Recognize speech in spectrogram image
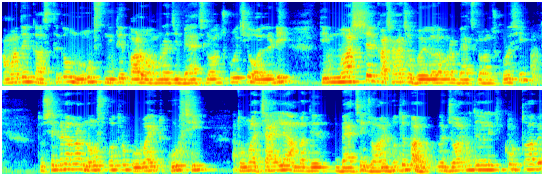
আমাদের কাছ থেকেও নোটস নিতে পারো। আমরা যে ব্যাচ লঞ্চ করেছি অলরেডি তিন মাসের কাছাকাছি হয়ে গেল আমরা ব্যাচ লঞ্চ করেছি। তো সেখানে আমরা নোটস পত্র প্রোভাইড করছি। তোমরা চাইলে আমাদের ব্যাচে জয়েন হতে পারো। এবার জয়েন হতে গেলে কি করতে হবে?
